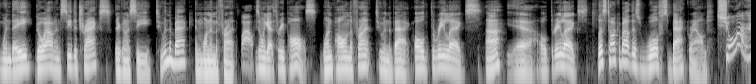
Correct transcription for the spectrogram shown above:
when they go out and see the tracks, they're going to see two in the back and one in the front. wow. He's only got three paws. One paw in the front, two in the back. Old three legs. Huh? Yeah, old three legs. Let's talk about this wolf's background. Sure.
